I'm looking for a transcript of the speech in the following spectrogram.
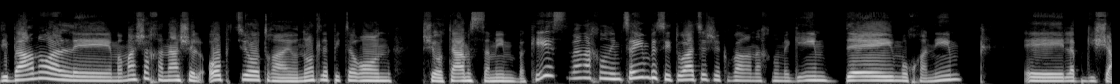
דיברנו על uh, ממש הכנה של אופציות, רעיונות לפתרון, שאותם שמים בכיס, ואנחנו נמצאים בסיטואציה שכבר אנחנו מגיעים די מוכנים אה, לפגישה,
